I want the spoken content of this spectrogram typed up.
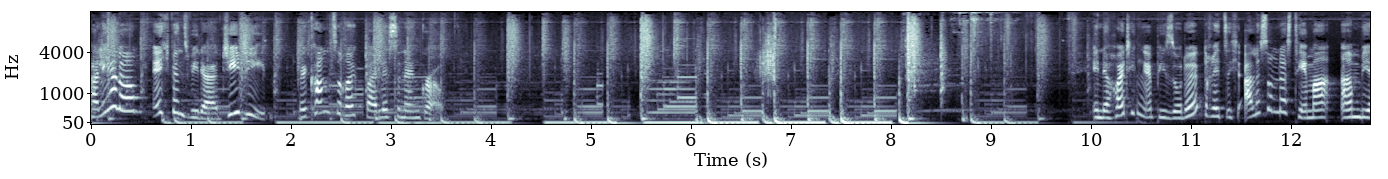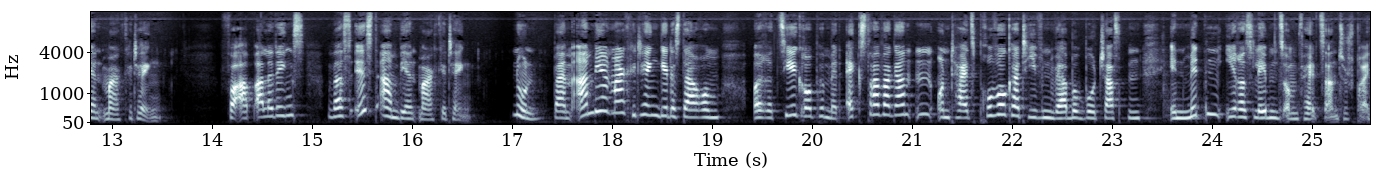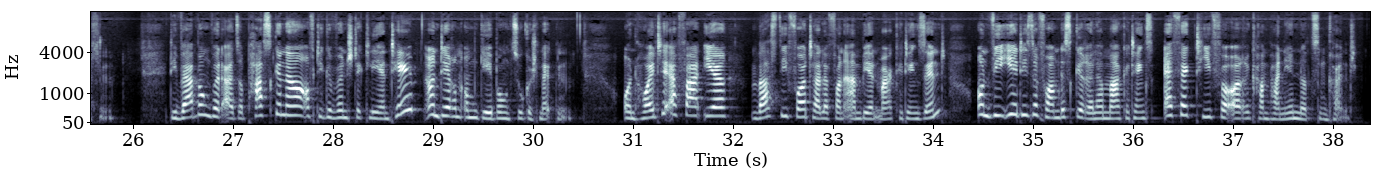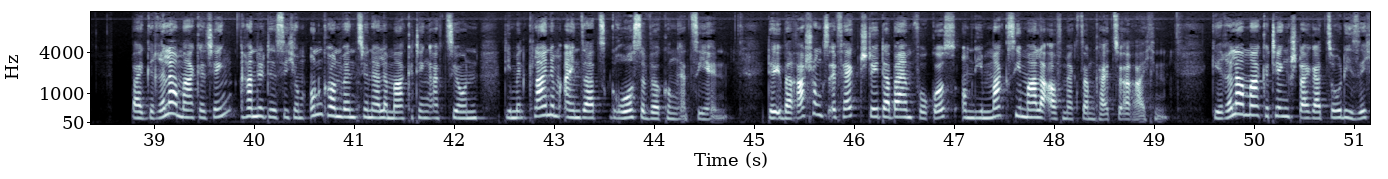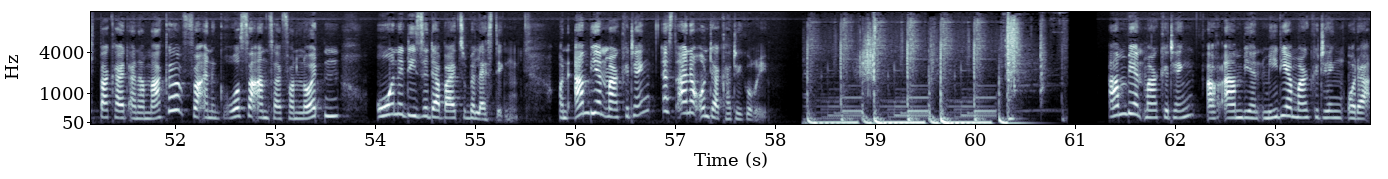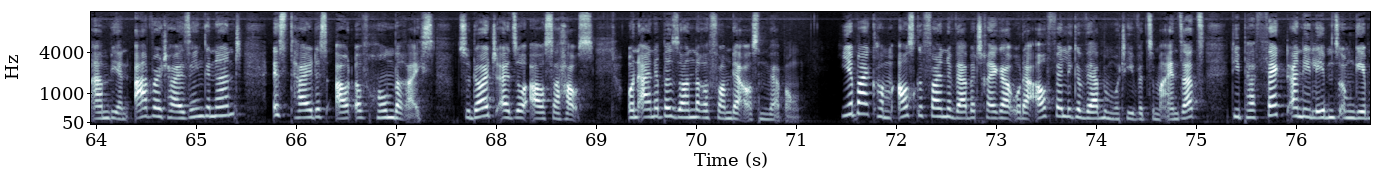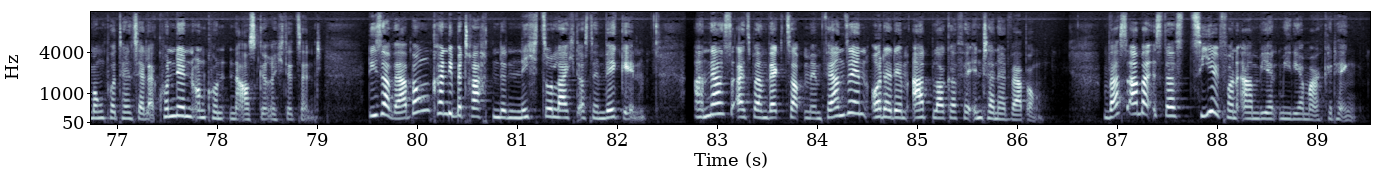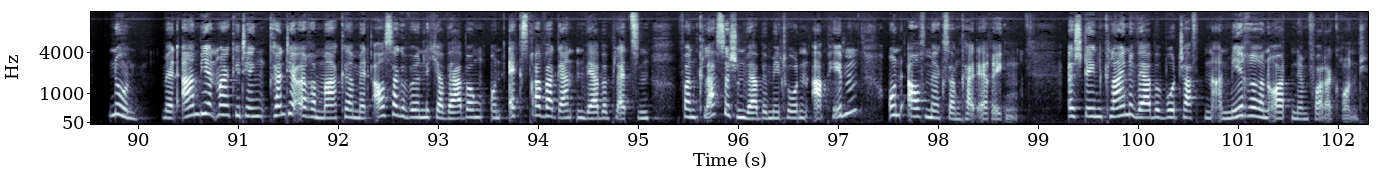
Hallo, ich bin's wieder, Gigi. Willkommen zurück bei Listen and Grow. In der heutigen Episode dreht sich alles um das Thema Ambient Marketing. Vorab allerdings, was ist Ambient Marketing? Nun, beim Ambient Marketing geht es darum, eure Zielgruppe mit extravaganten und teils provokativen Werbebotschaften inmitten ihres Lebensumfelds anzusprechen. Die Werbung wird also passgenau auf die gewünschte Klientel und deren Umgebung zugeschnitten. Und heute erfahrt ihr, was die Vorteile von Ambient Marketing sind und wie ihr diese Form des Guerilla-Marketings effektiv für eure Kampagnen nutzen könnt. Bei Guerilla-Marketing handelt es sich um unkonventionelle Marketingaktionen, die mit kleinem Einsatz große Wirkung erzielen. Der Überraschungseffekt steht dabei im Fokus, um die maximale Aufmerksamkeit zu erreichen. Guerilla-Marketing steigert so die Sichtbarkeit einer Marke für eine große Anzahl von Leuten, ohne diese dabei zu belästigen. Und Ambient Marketing ist eine Unterkategorie. Ambient Marketing, auch Ambient Media Marketing oder Ambient Advertising genannt, ist Teil des Out-of-Home-Bereichs, zu Deutsch also außer Haus, und eine besondere Form der Außenwerbung. Hierbei kommen ausgefallene Werbeträger oder auffällige Werbemotive zum Einsatz, die perfekt an die Lebensumgebung potenzieller Kundinnen und Kunden ausgerichtet sind. Dieser Werbung können die Betrachtenden nicht so leicht aus dem Weg gehen. Anders als beim Wegzappen im Fernsehen oder dem Adblocker für Internetwerbung. Was aber ist das Ziel von Ambient Media Marketing? Nun, mit Ambient Marketing könnt ihr eure Marke mit außergewöhnlicher Werbung und extravaganten Werbeplätzen von klassischen Werbemethoden abheben und Aufmerksamkeit erregen. Es stehen kleine Werbebotschaften an mehreren Orten im Vordergrund.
